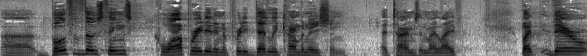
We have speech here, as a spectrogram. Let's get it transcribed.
uh, both of those things cooperated in a pretty deadly combination at times in my life. But there,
